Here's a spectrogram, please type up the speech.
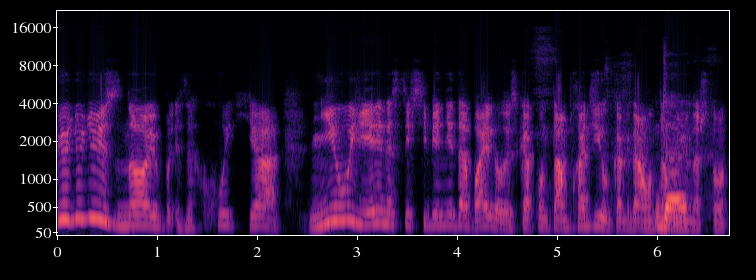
я не, не знаю, блядь, нахуя. Ни уверенности в себе не добавилось, как он там ходил, когда он там да. именно что,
